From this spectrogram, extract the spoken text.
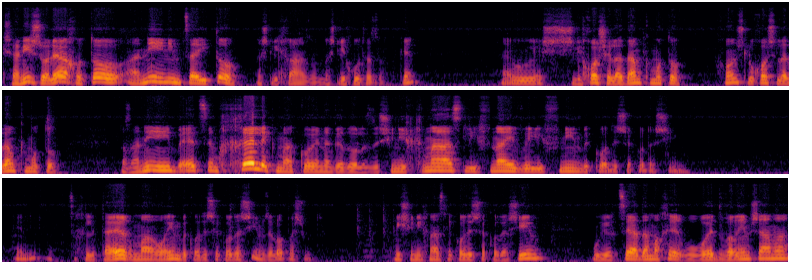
כשאני שולח אותו, אני נמצא איתו בשליחה הזאת, בשליחות הזאת, כן? הוא שליחו של אדם כמותו, נכון? שלוחו של אדם כמותו. אז אני בעצם חלק מהכהן הגדול הזה, שנכנס לפני ולפנים בקודש הקודשים. כן? צריך לתאר מה רואים בקודש הקודשים, זה לא פשוט. מי שנכנס לקודש הקודשים, הוא יוצא אדם אחר, הוא רואה דברים שם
